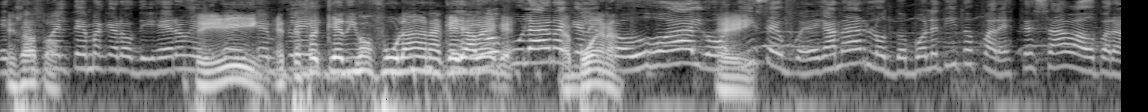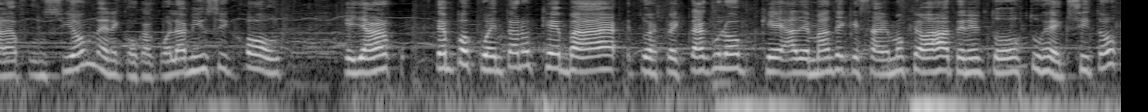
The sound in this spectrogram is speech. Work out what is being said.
este Exacto. fue el tema que nos dijeron en- Sí, en, en este Play. fue el que dijo fulana que vez. dijo que- fulana es que buena. le produjo algo Ey. y se puede ganar los dos boletitos para este sábado para la función de Coca-Cola Music Hall que ya Tempo cuéntanos qué va tu espectáculo que además de que sabemos que vas a tener todos tus éxitos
